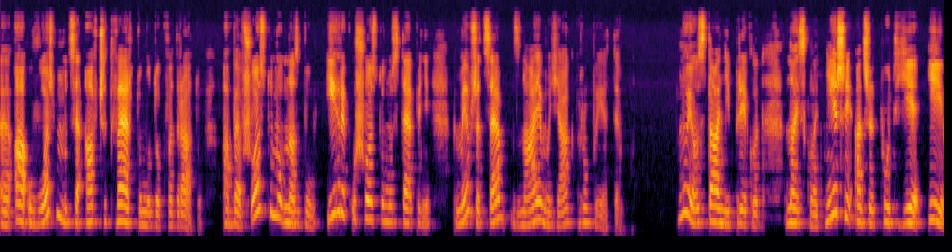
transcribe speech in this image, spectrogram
Е, а у восьмому це а в четвертому до квадрату, а b в шостому в нас був y у шостому степені. Ми вже це знаємо, як робити. Ну і останній приклад найскладніший, адже тут є і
